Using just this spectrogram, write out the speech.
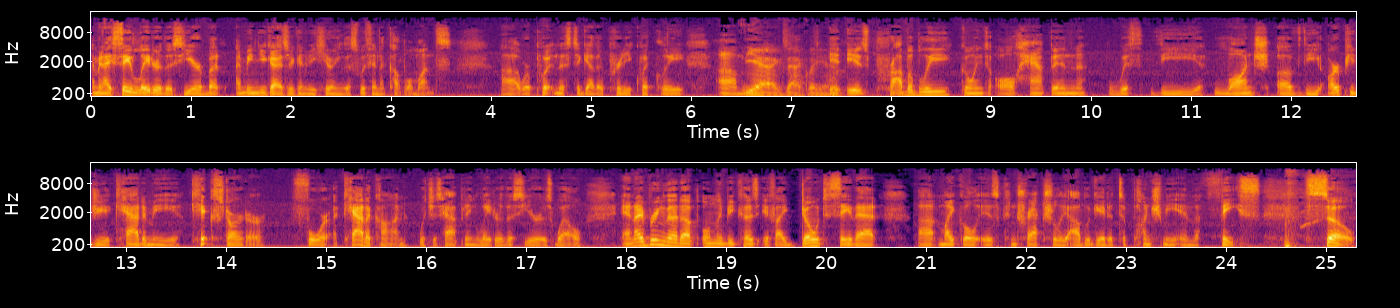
i mean i say later this year but i mean you guys are going to be hearing this within a couple months uh, we're putting this together pretty quickly um, yeah, exactly. Yeah. it is probably going to all happen with the launch of the RPG Academy Kickstarter for AcadeCon, which is happening later this year as well. And I bring that up only because if I don't say that, uh, Michael is contractually obligated to punch me in the face. So,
